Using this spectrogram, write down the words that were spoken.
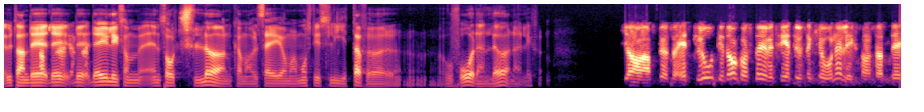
Utan det, det, det, det är ju liksom en sorts lön kan man väl säga, och man måste ju slita för att få den lönen. Liksom. Ja, absolut. Ett klot idag kostar över 3000 kronor liksom. Så att det,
